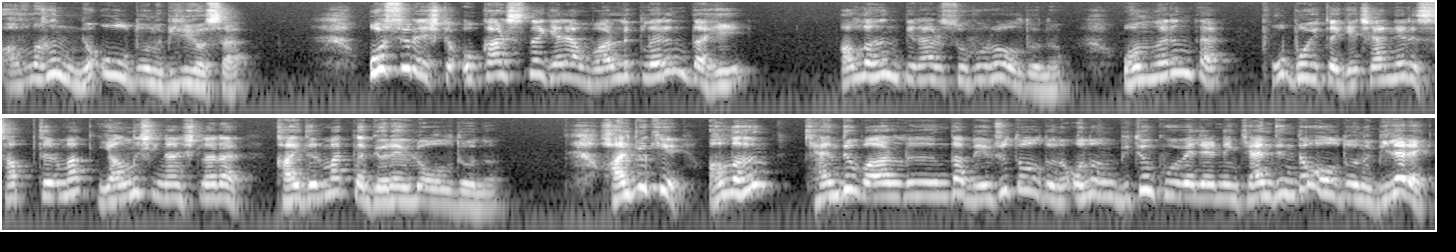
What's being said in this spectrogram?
Allah'ın ne olduğunu biliyorsa, o süreçte o karşısına gelen varlıkların dahi Allah'ın birer zuhuru olduğunu, onların da o boyuta geçenleri saptırmak, yanlış inançlara kaydırmakla görevli olduğunu, Halbuki Allah'ın kendi varlığında mevcut olduğunu, onun bütün kuvvelerinin kendinde olduğunu bilerek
